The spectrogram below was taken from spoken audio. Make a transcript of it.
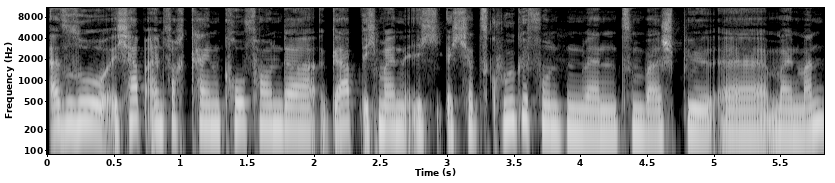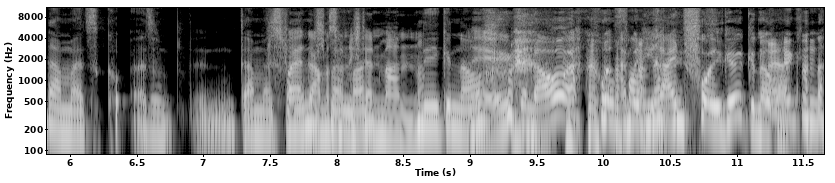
Also so, ich habe einfach keinen Co-Founder gehabt. Ich meine, ich, ich hätte es cool gefunden, wenn zum Beispiel äh, mein Mann damals, also äh, damals. Das war ja damals noch nicht dein Mann, ne? Nee, genau. Nee, genau. Einmal die Reihenfolge, genau. Ja, genau.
